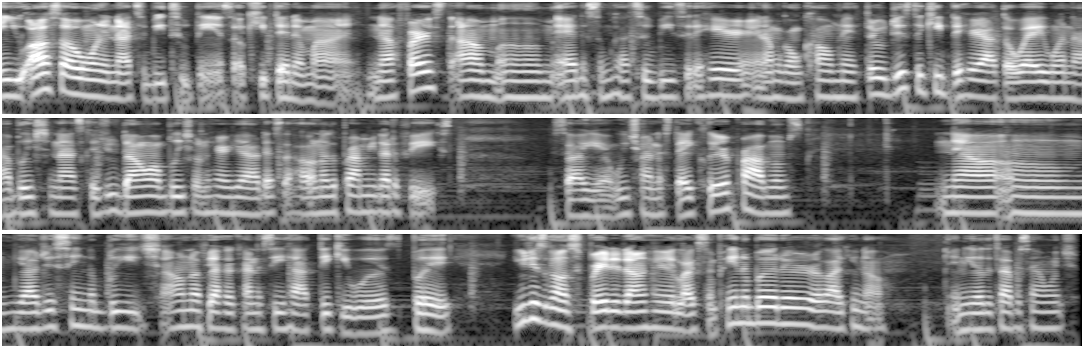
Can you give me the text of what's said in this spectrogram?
and you also want it not to be too thin so keep that in mind. Now first i'm um adding some got2b to the hair and i'm gonna comb that through just to keep the hair out the way when i bleach the knots because you don't want bleach on the hair y'all. That's a whole nother problem you gotta fix. So yeah we trying to stay clear of problems. Now um y'all just seen the bleach. I don't know if y'all can kind of see how thick it was but you just gonna spread it on here like some peanut butter or like you know any other type of sandwich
